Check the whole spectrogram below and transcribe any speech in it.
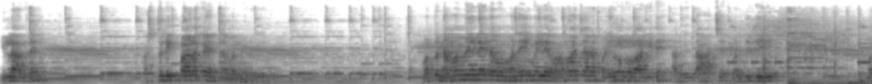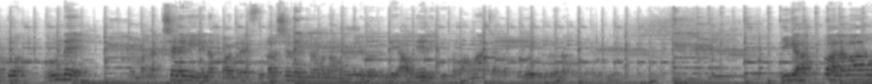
ಇಲ್ಲ ಅಂದ್ರೆ ಅಷ್ಟದಿಕ್ಪಾಲಕ ಯಂತ್ರವನ್ನು ಇಡಬೇಕು. ಮತ್ತು ನಮ್ಮ ಮೇಲೆ, ನಮ್ಮ ಮನೆಯ ಮೇಲೆ ವಾಮಾಚಾರ ಪ್ರಯೋಗವಾಗಿದೆ. ಅದರಿಂದ ಆಚೆ ಬಂದಿದ್ದೀವಿ. ಮತ್ತು ಮುಂದೆ ನಮ್ಮ ರಕ್ಷಣೆಗೆ ಏನಪ್ಪಾ ಅಂದ್ರೆ ಸುದರ್ಶನ ಯಂತ್ರವನ್ನು ಮನೆಯಲ್ಲಿ ಇಡೋದ್ರಿಂದ ಯಾವುದೇ ರೀತಿಯಿಂದ ವಾಮಾಚಾರ ಪ್ರಯೋಗಗಳು ಹೀಗೆ ಹತ್ತು ಹಲವಾರು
